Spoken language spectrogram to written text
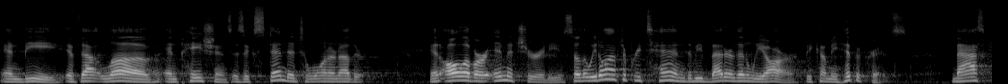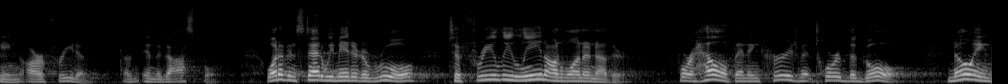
and be if that love and patience is extended to one another in all of our immaturity so that we don't have to pretend to be better than we are, becoming hypocrites, masking our freedom in the gospel? What if instead we made it a rule to freely lean on one another for help and encouragement toward the goal, knowing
